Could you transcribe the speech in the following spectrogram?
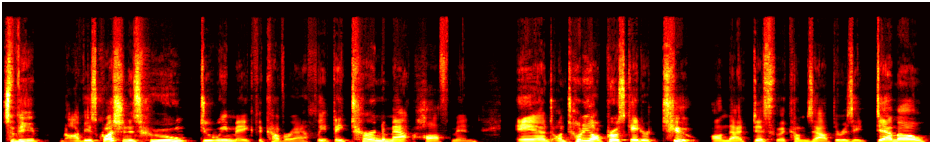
So the obvious question is who do we make the cover athlete? They turn to Matt Hoffman. And on Tony Hawk Pro Skater 2, on that disc that comes out, there is a demo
